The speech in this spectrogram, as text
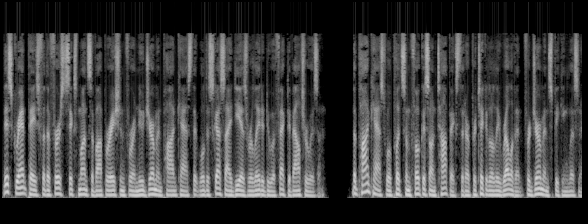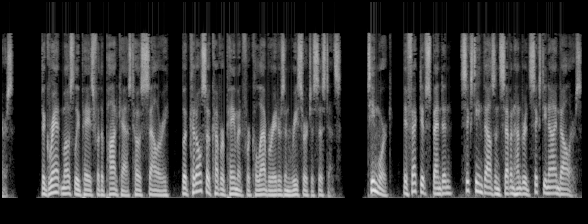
This grant pays for the first six months of operation for a new German podcast that will discuss ideas related to effective altruism. The podcast will put some focus on topics that are particularly relevant for German speaking listeners. The grant mostly pays for the podcast host's salary, but could also cover payment for collaborators and research assistants. Teamwork, Effektiv Spenden, $16,769.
